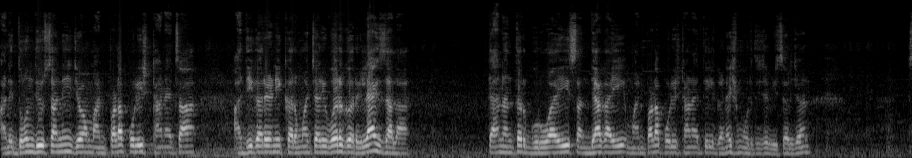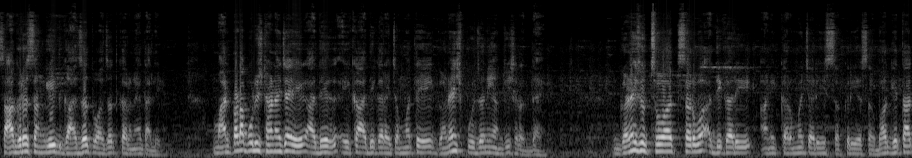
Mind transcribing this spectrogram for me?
आणि दोन दिवसांनी जेव्हा मानपाडा पोलीस ठाण्याचा अधिकारी आणि कर्मचारी वर्ग रिलॅक्स झाला त्यानंतर गुरुवारी संध्याकाळी मानपाडा पोलीस ठाण्यातील गणेश मूर्तीचे विसर्जन सागर संगीत गाजत वाजत करण्यात आले. मानपाडा पोलीस ठाण्याच्या एक अधि एका अधिकाऱ्याच्या मते गणेश पूजन ही आमची श्रद्धा आहे. गणेश उत्सवात सर्व अधिकारी आणि कर्मचारी सक्रिय सहभाग घेतात.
